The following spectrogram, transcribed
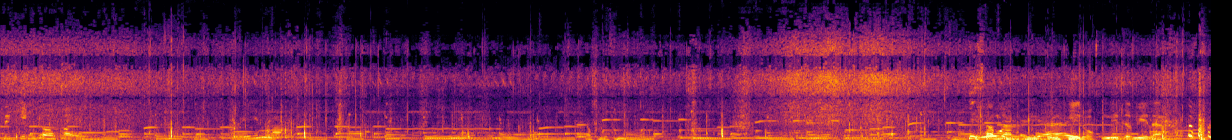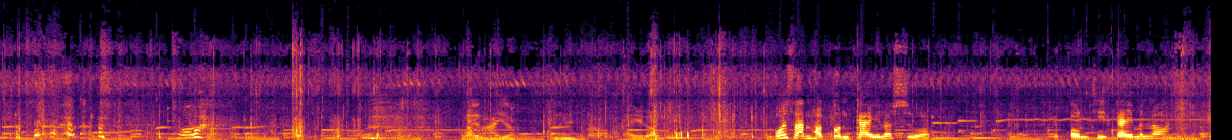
ไปกินก็เขากับผู้ชายที่ทำนั่นเลยพื้นที่หรอกนี่จะมีแหละไม่ไรอยู่นี่ไอ้ดอก โอ้ยสันหอดต้นไก่แล้วเสือต้นที่ไก่มันนอนเอ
